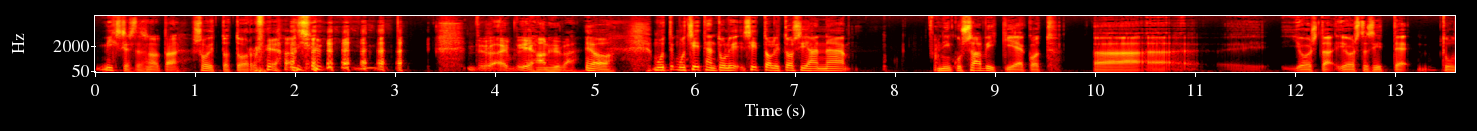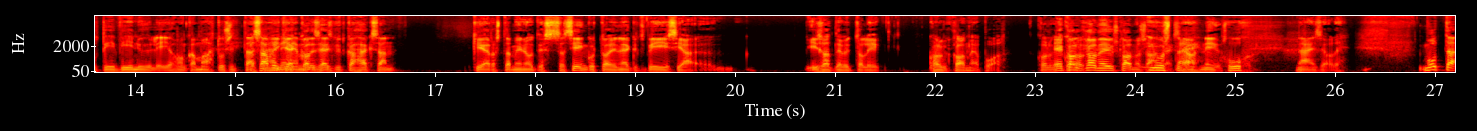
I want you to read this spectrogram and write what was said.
miksi sitä sanotaan? Soittotorvea. Ihan hyvä. Joo, mutta mut sitten tuli, sit oli tosiaan nämä niin kuin savikiekot, ää, joista, joista sitten tultiin vinyyli, johon mahtui sitten taas savikiekko oli 78 kierrosta minuutissa, sinkut oli 45 ja isot levyt oli 33,5. Kolme- Ei, 31 kolmas Just anteeksi, joo, näin. Niin just. Huh. Näin se oli. Mutta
